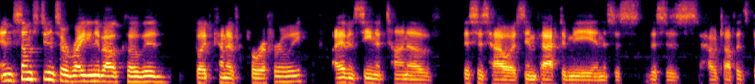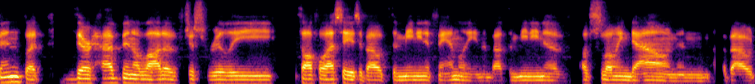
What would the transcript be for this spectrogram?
And some students are writing about COVID, but kind of peripherally. I haven't seen a ton of this is how it's impacted me and this is this is how tough it's been. But there have been a lot of just really thoughtful essays about the meaning of family and about the meaning of of slowing down and about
